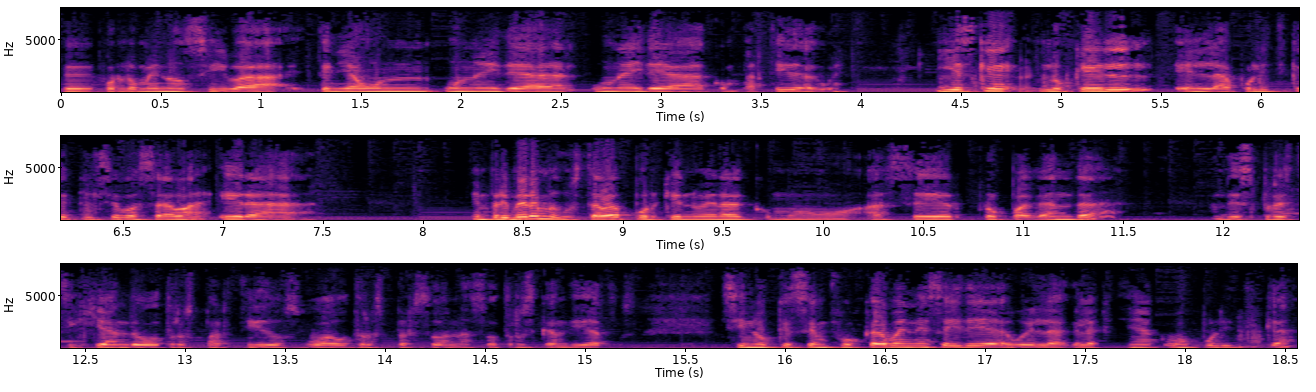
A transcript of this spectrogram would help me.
pero por lo menos iba, tenía un, una idea, una idea compartida, güey. Y es que lo que él, en la política que él se basaba era, en primera me gustaba porque no era como hacer propaganda desprestigiando a otros partidos o a otras personas, otros candidatos, sino que se enfocaba en esa idea, güey, la, la que tenía como política,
